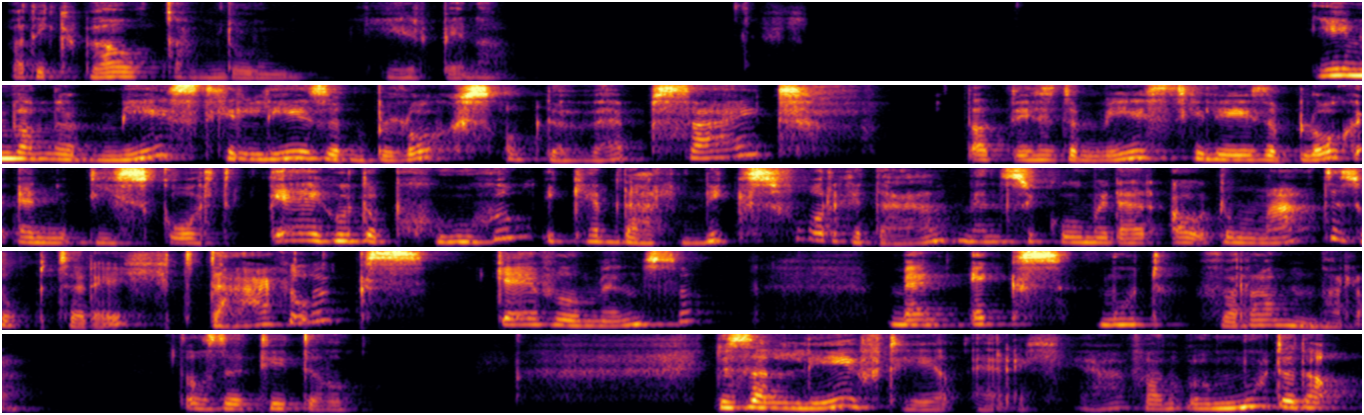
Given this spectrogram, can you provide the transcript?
wat ik wel kan doen hier binnen. Een van de meest gelezen blogs op de website, dat is de meest gelezen blog en die scoort keihard op Google. Ik heb daar niks voor gedaan. Mensen komen daar automatisch op terecht, dagelijks. Keiveel mensen. Mijn ex moet veranderen. Dat is de titel. Dus dat leeft heel erg. Ja, van we moeten dat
